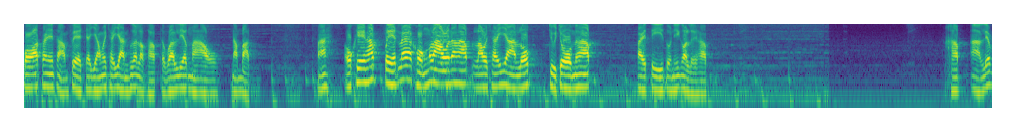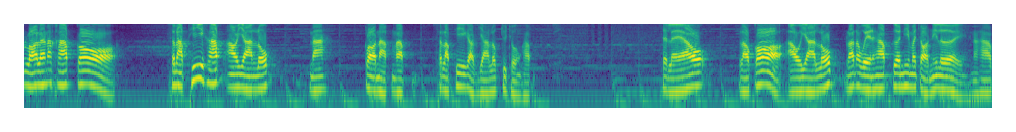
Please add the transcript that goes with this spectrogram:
บอสภายใน3เฟสจะยังไม่ใช้ยานเพื่อนหรอกครับ แต่ว่าเรียกมาเอานำบัตรนะโอเคครับเฟสแรกของเรานะครับ เราใช้ยานลบจู่โจมนะครับ ไปตีตัวนี้ก่อนเลยครับ ครับอ่าเรียบร้อยแล้วนะครับก็สลับที่ครับเอายานลบนะกรอหนักครับสลับที่กับยานลบจู่โจมครับ เสร็จแล้วเราก็เอายานลบลาดตระเวนนะครับ เคลื่อนที่มาจอดนี่เลยนะครับ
